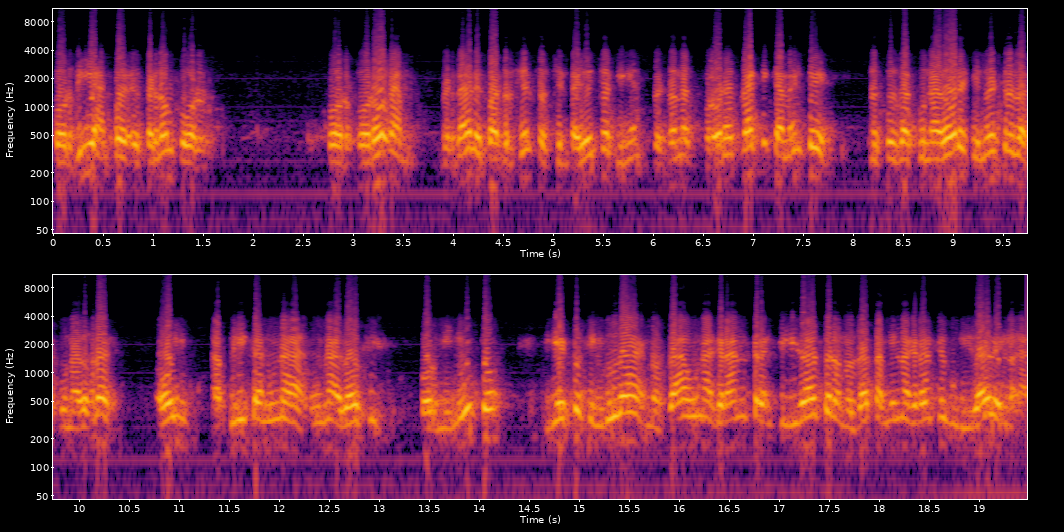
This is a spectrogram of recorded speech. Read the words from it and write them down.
por día, perdón, por, por, por hora, ¿verdad? De 488 a 500 personas por hora. Prácticamente nuestros vacunadores y nuestras vacunadoras hoy aplican una, una dosis por minuto y esto sin duda nos da una gran tranquilidad, pero nos da también una gran seguridad en la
